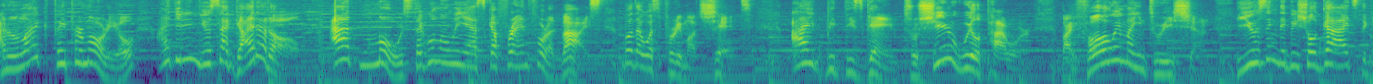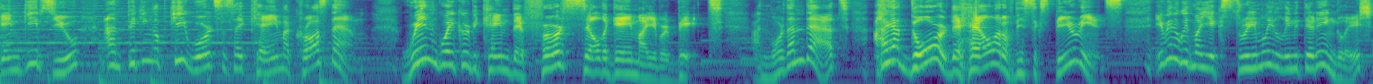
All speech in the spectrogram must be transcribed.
And unlike Paper Mario, I didn't use a guide at all. At most, I will only ask a friend for advice, but that was pretty much it. I beat this game through sheer willpower, by following my intuition, using the visual guides the game gives you, and picking up keywords as I came across them. Wind Waker became the first Zelda game I ever beat. And more than that, I adore the hell out of this experience. Even with my extremely limited English,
